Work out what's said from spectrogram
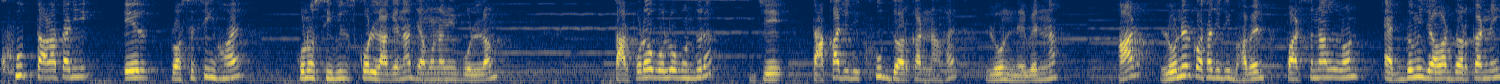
খুব তাড়াতাড়ি এর প্রসেসিং হয়। কোনো সিভিল স্কোর লাগে না, যেমন আমি বললাম। তারপরেও বলব বন্ধুরা যে টাকা যদি খুব দরকার না হয় লোন নেবেন না। আর লোনের কথা যদি ভাবেন পার্সোনাল লোন একদমই যাওয়ার দরকার নেই।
